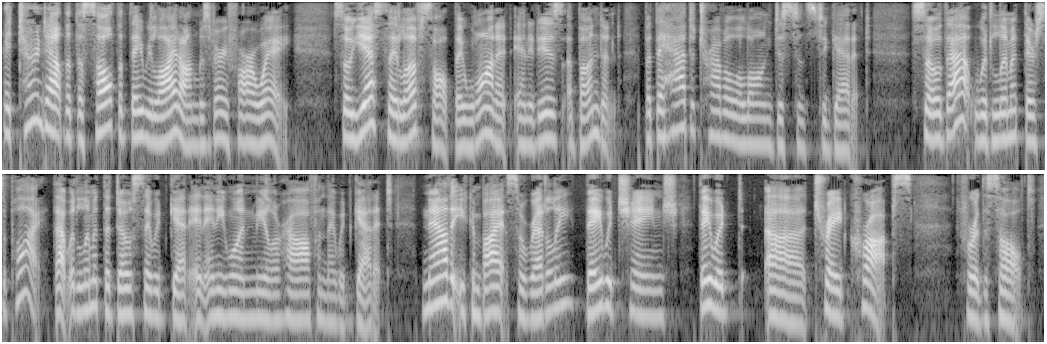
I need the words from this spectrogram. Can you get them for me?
it turned out that the salt that they relied on was very far away. So, yes, they love salt, they want it, and it is abundant, but they had to travel a long distance to get it. So, that would limit their supply. That would limit the dose they would get in any one meal or how often they would get it. Now that you can buy it so readily, they would change, they would uh, trade crops for the salt.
